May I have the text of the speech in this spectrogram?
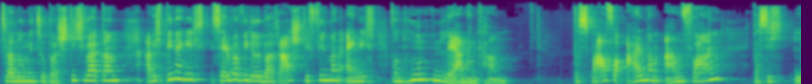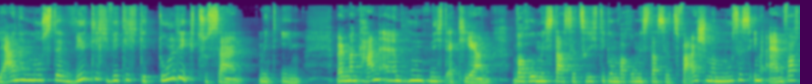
zwar nur mit so ein paar Stichwörtern, aber ich bin eigentlich selber wieder überrascht, wie viel man eigentlich von Hunden lernen kann. Das war vor allem am Anfang dass ich lernen musste, wirklich, wirklich geduldig zu sein mit ihm. Weil man kann einem Hund nicht erklären, warum ist das jetzt richtig und warum ist das jetzt falsch. Man muss es ihm einfach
